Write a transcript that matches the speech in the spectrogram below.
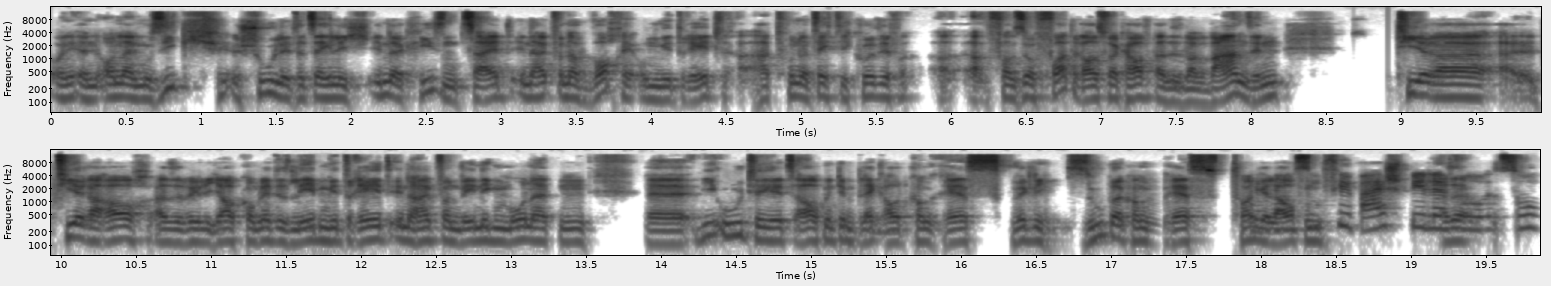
Online-Musikschule tatsächlich in der Krisenzeit innerhalb von einer Woche umgedreht, hat 160 Kurse von, von sofort rausverkauft, also das war Wahnsinn. Tierer, äh, Tiere auch, also wirklich auch komplettes Leben gedreht innerhalb von wenigen Monaten. Äh, die Ute jetzt auch mit dem Blackout-Kongress, wirklich super Kongress, toll Wir gelaufen. so viele Beispiele, also, wo so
